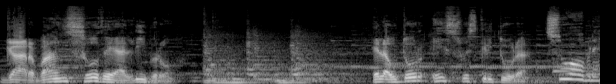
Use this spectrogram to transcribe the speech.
Garbanzo de Alibro. El autor es su escritura. Su obra.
